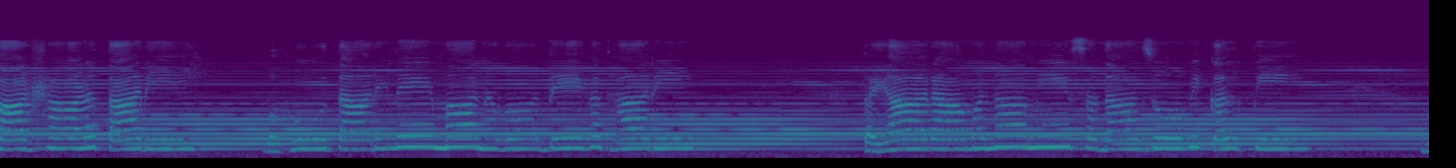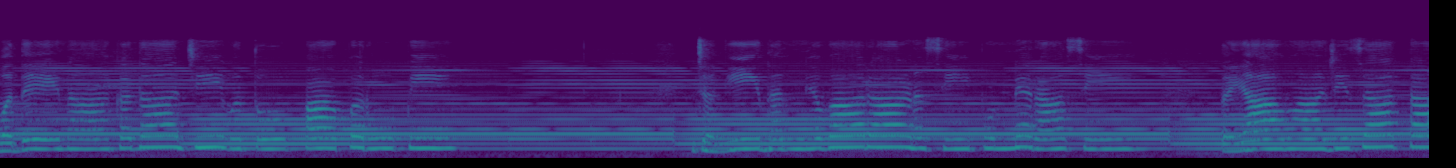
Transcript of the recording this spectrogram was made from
पाषाण तारी। बहु तारिले मानव देहधारी। तया राम नामी सदा जो विकल्पी वदेना कदा जीवतो पापरूपी। जगी धन्य वाराणसी पुण्यरासी तया माझी जाता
